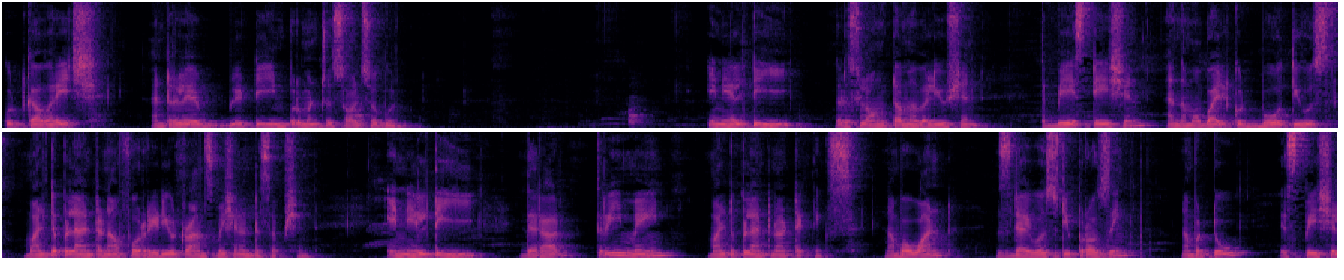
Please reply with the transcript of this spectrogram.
good coverage, and reliability improvement is also good. In LTE, that is long term evolution, the base station and the mobile could both use multiple antenna for radio transmission and reception. In LTE, there are three main multiple antenna techniques. Number one is diversity processing. Number two is spatial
